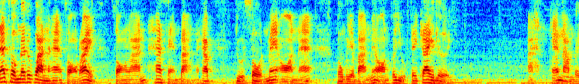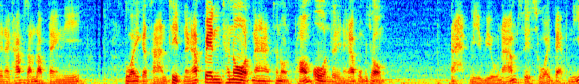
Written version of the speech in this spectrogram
นะชมได้ทุกวันนะฮะสองไร่2ล้าน5แสนบาทนะครับ อยู่โซนแม่อ่อนนะฮะโรงพยาบาลแม่อ่อนก็อยู่ใกล้ ๆ เลย แนะนำเลยนะครับสำหรับแปลงนี้ ตัวเอกสารสิทธิ์นะครับ เป็นโฉนดนะโฉนดพร้อมโอนเลยนะครับคุณผู้ชมมีวิวน้ำสวยๆ แบบนี้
